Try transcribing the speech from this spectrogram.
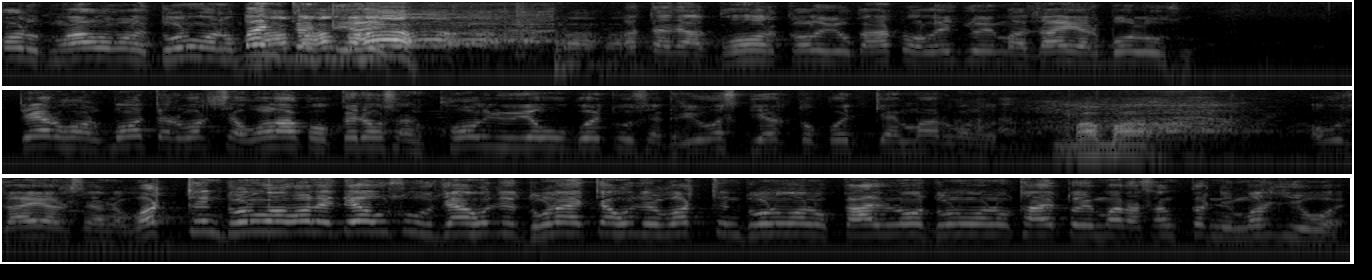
પાડું માળો વાળો ધૂણવાનું બંધ કરી દે અત્યારે આ ઘોર કળિયુગ આંટો લઈ ગયો એમાં જાહેર બોલું છું. તેરસો ને બોતેર વર્ષે વળાકો કર્યો છે ને ખોલ્યું એવું ગોત્યું છે કે રિવર્સ ગિયર તો કોઈ જ ક્યાંય મારવાનો મામા. આવું જાહેર છે ને વટથી ધૂણવા વાળે દેવું શું જ્યાં સુધી ધૂણાય ત્યાં સુધી વટથી ધૂણવાનું કાલ ન ધૂણવાનું થાય તો એ મારા શંકરની મરજી હોય.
